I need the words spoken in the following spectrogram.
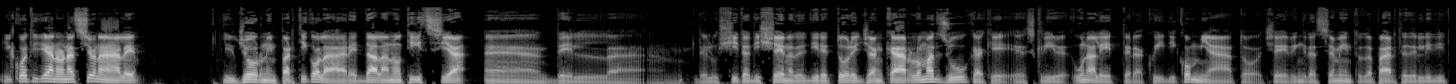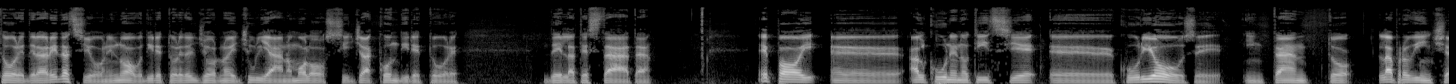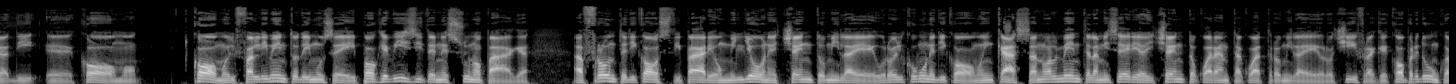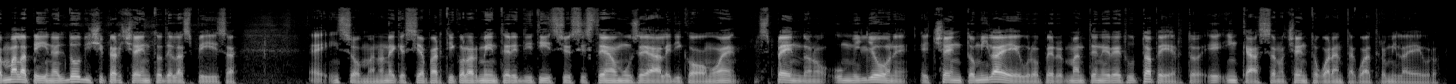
Il quotidiano nazionale il giorno in particolare dà la notizia eh, del, dell'uscita di scena del direttore Giancarlo Mazzuca che eh, scrive una lettera qui di commiato, c'è il ringraziamento da parte dell'editore e della redazione, il nuovo direttore del giorno è Giuliano Molossi, già condirettore della testata. E poi eh, alcune notizie eh, curiose, intanto la provincia di eh, Como. Como, il fallimento dei musei, poche visite, nessuno paga. A fronte di costi pari a 1.100.000 euro, il comune di Como incassa annualmente la miseria di 144.000 euro, cifra che copre dunque a malapena il 12% della spesa. Eh, insomma, non è che sia particolarmente redditizio il sistema museale di Como, eh? spendono 1.100.000 euro per mantenere tutto aperto e incassano 144.000 euro.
